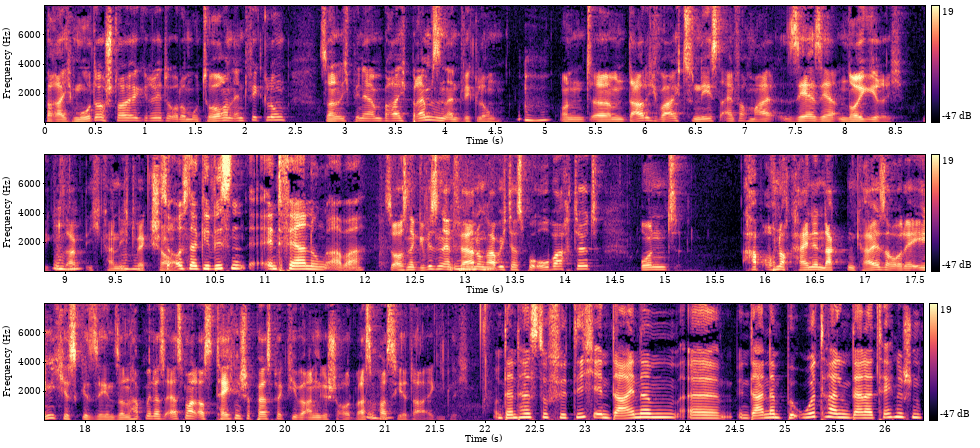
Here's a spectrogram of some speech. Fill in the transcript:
Bereich Motorsteuergeräte oder Motorenentwicklung, sondern ich bin ja im Bereich Bremsenentwicklung. Mhm. Und ähm, dadurch war ich zunächst einfach mal sehr, sehr neugierig. Wie gesagt, mhm. ich kann nicht mhm. wegschauen. So aus einer gewissen Entfernung aber. So aus einer gewissen Entfernung mhm. habe ich das beobachtet und habe auch noch keine nackten Kaiser oder ähnliches gesehen, sondern habe mir das erstmal aus technischer Perspektive angeschaut. Was mhm. passiert da eigentlich? Und dann hast du für dich in deinem, äh, in deiner Beurteilung, deiner technischen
